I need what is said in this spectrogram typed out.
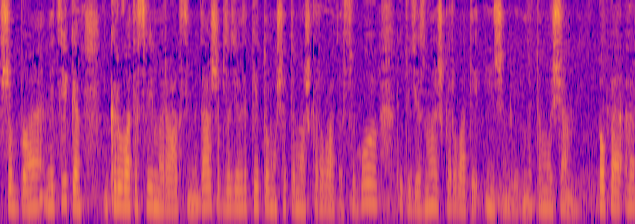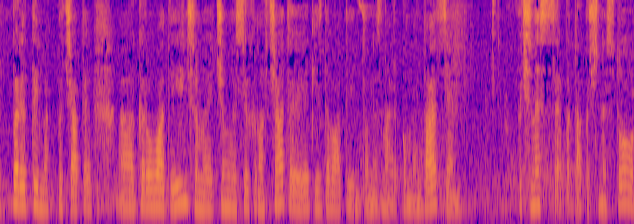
щоб е, не тільки керувати своїми реакціями, да, щоб завдяки тому, що ти можеш керувати собою, ти тоді зможеш керувати іншими людьми. Тому що е, перед тим як почати е, керувати іншими, чомусь їх навчати, якісь давати їм там не знаю рекомендації. Почни з себе, да, почни з того,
